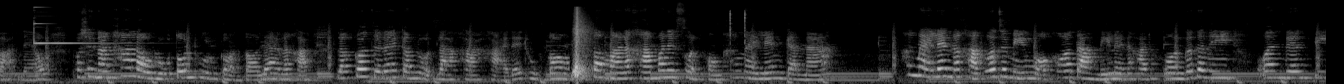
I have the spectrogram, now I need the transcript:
บาทแล้ว เพราะฉะนั้นถ้าเรารู้ต้นทุนก่อนตอนแรกนะคะ แล้วก็จะได้กำหนดราคาขายได้ถูกต้อง ต่อมานะคะมาในส่วนของข้างในเล่มกันนะ ในเล่มนะคะ ก็จะมีหัวข้อตามนี้เลยนะคะ ทุกคนก็จะมีวันเดือนปี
